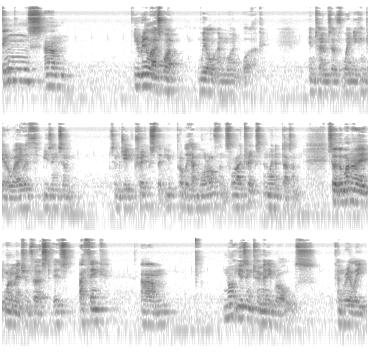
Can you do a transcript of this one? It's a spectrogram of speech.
things, um, you realize what will and won't work in terms of when you can get away with using some some jig tricks that you probably have more of than slide tricks and when it doesn't. So the one I want to mention first is I think um, not using too many rolls can really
